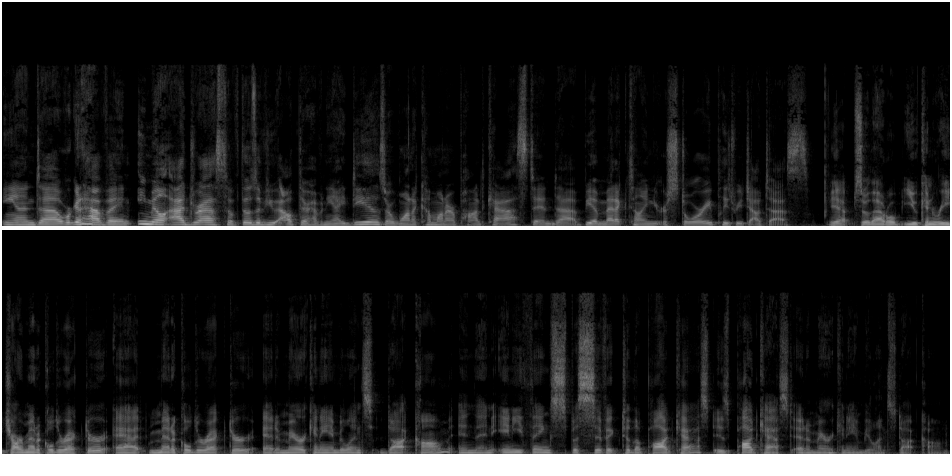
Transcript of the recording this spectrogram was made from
And uh, we're going to have an email address. So if those of you out there have any ideas or want to come on our podcast and uh, be a medic telling your story, please reach out to us. Yeah, so that'll you can reach our medical director at medicaldirector at americanambulance.com. And then anything specific to the podcast is podcast at americanambulance.com.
